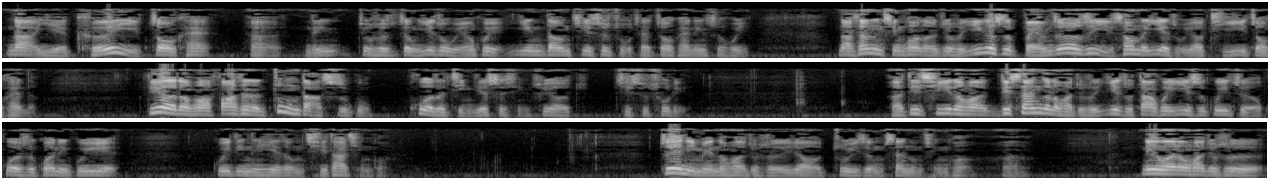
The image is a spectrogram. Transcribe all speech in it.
那也可以召开啊临就是这种业主委员会应当及时组才召开临时会议。哪三种情况呢？就是一个是百分之二十以上的业主要提议召开的；第二的话，发生了重大事故或者紧急事情需要及时处理；啊，第七的话，第三个的话就是业主大会议事规则或者是管理规约规定的一些这种其他情况。这里面的话就是要注意这种三种情况啊。另外的话就是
